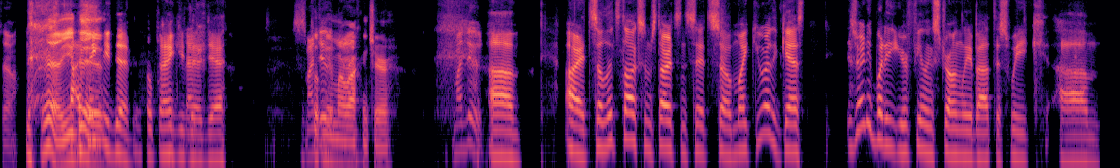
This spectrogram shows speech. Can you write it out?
So Yeah, you I think you did. did. I think you That's- did. Yeah. Just My put me in my man. rocking chair. my dude, Um, all right, so let's talk some starts and sits. So, Mike, you are the guest. Is there anybody you're feeling strongly about this week, um,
